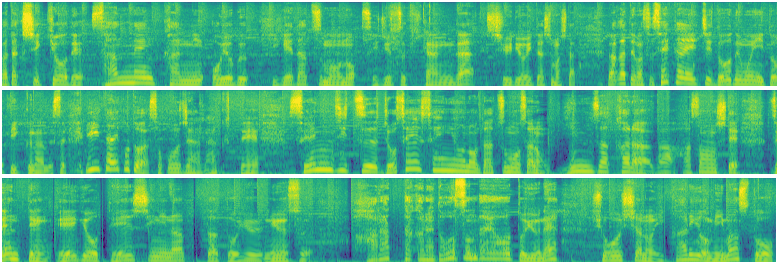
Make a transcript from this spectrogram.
私今日で3年間に及ぶヒゲ脱毛の施術期間が終了いたしました。分かってます？世界一どうでもいいトピックなんです。言いたいことはそこじゃなくて先日女性専用の脱毛サロン銀座カラーが破産して全店営業停止になったというニュース。払った金どうすんだよというね消費者の怒りを見ますと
